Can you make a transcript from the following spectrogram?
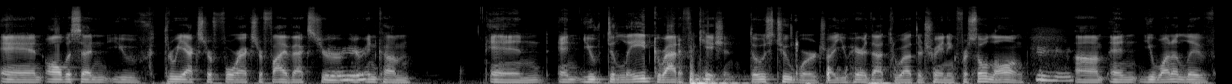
and all of a sudden you've three extra, four extra, five extra your, mm-hmm. your income and and you've delayed gratification. Those two words right you hear that throughout the training for so long mm-hmm. um, and you want to live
